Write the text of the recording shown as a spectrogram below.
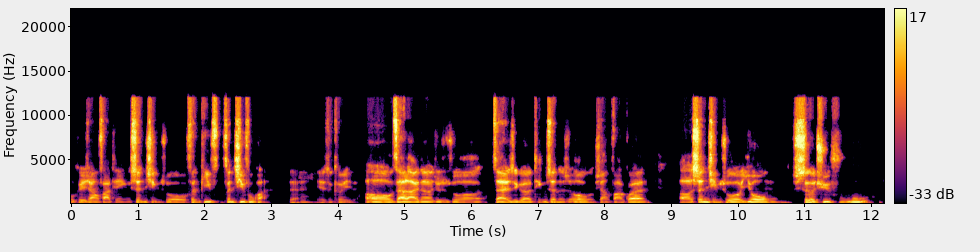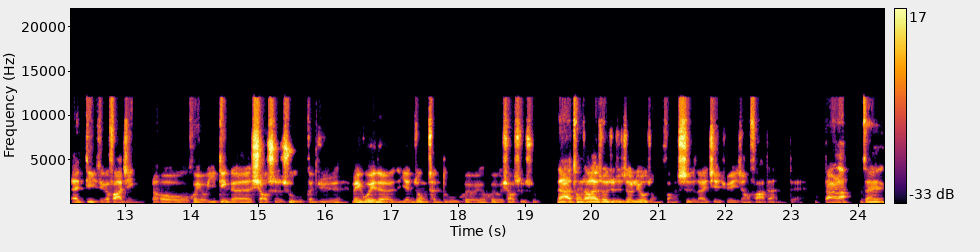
我可以向法庭申请说分批分期付款，对，也是可以的。然后再来呢，就是说在这个庭审的时候，向法官啊、呃、申请说用社区服务来抵这个罚金，然后会有一定的小时数，根据违规的严重程度会有会有小时数。那通常来说，就是这六种方式来解决一张罚单。对，当然了，在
